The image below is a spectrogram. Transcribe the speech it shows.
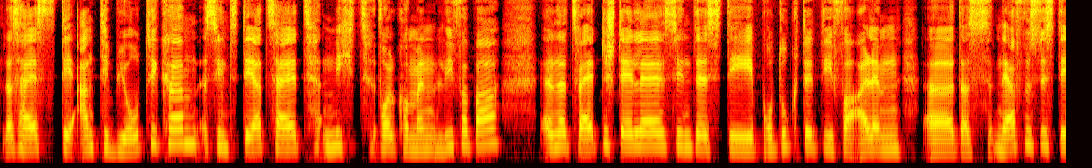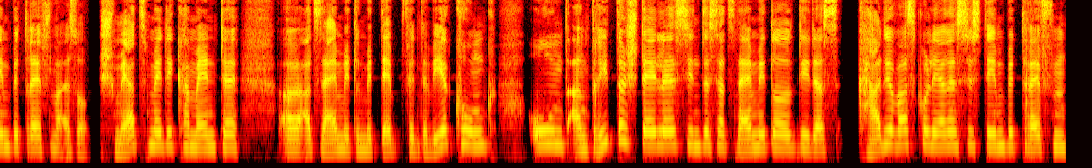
Das heißt, die Antibiotika Antibiotika sind derzeit nicht vollkommen lieferbar. An der zweiten Stelle sind es die Produkte, die vor allem äh, das Nervensystem betreffen, also Schmerzmedikamente, äh, Arzneimittel mit dämpfender Wirkung. Und an dritter Stelle sind es Arzneimittel, die das kardiovaskuläre System betreffen,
